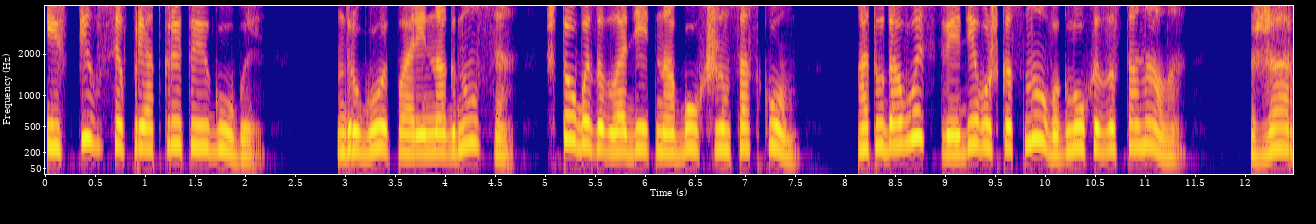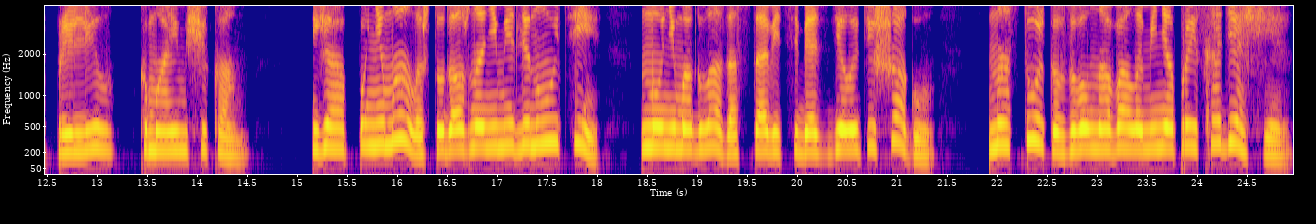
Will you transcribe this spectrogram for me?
и впился в приоткрытые губы. Другой парень нагнулся, чтобы завладеть набухшим соском. От удовольствия девушка снова глухо застонала. Жар прилил к моим щекам. Я понимала, что должна немедленно уйти, но не могла заставить себя сделать и шагу. Настолько взволновало меня происходящее.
